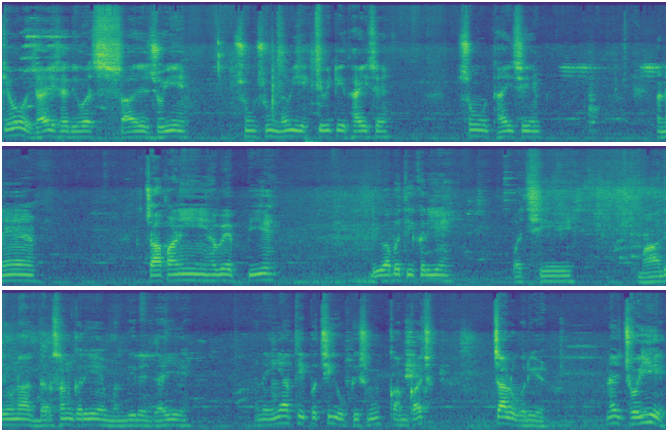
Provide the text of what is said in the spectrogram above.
કેવો જાય છે દિવસ? આજે જોઈએ શું શું નવી એક્ટિવિટી થાય છે, શું થાય છે? અને ચા પાણી હવે પીએ, દીવાબત્તી કરીએ, પછી મહાદેવના દર્શન કરીએ, મંદિરે જઈએ અને અહીંયાથી પછી ઓફિસનું કામકાજ ચાલુ કરીએ. અને જોઈએ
